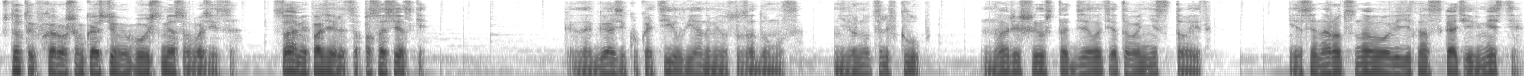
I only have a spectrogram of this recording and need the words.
«Что ты в хорошем костюме будешь с мясом возиться? Сами поделятся, по-соседски». Когда Газик укатил, я на минуту задумался, не вернуться ли в клуб. Но решил, что делать этого не стоит. Если народ снова увидит нас с Катей вместе,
